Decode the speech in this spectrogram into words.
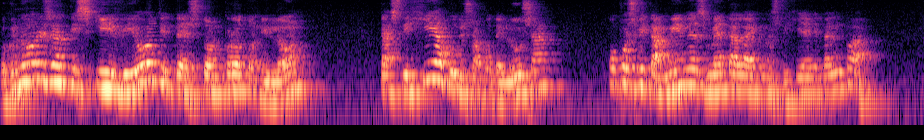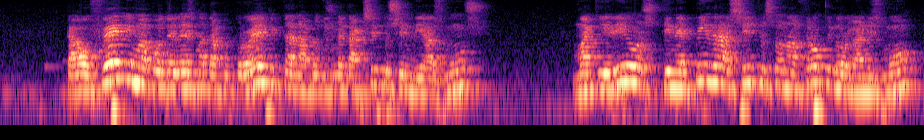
γνώριζαν τις ιδιότητες των πρώτων υλών, τα στοιχεία που τους αποτελούσαν, όπως βιταμίνες, μέταλλα, εκνοστοιχεία κτλ. Τα ωφέλιμα αποτελέσματα που προέκυπταν από τους μεταξύ τους συνδυασμούς, μα κυρίως την επίδρασή τους στον ανθρώπινο οργανισμό,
